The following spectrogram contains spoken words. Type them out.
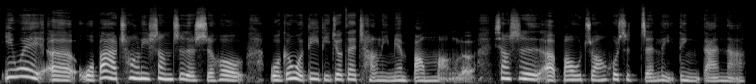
因为呃，我爸创立上智的时候，我跟我弟弟就在厂里面帮忙了，像是呃包装或是整理订单呐、啊。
